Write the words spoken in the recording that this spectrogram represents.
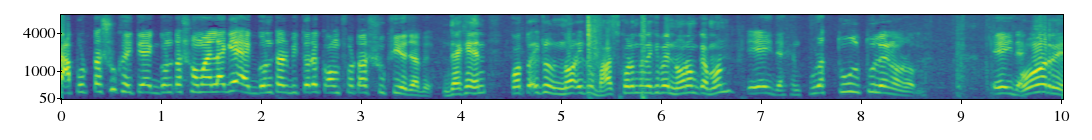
কাপড়টা শুকাইতে এক ঘণ্টা সময় লাগে এক ঘণ্টার ভিতরে কমফোর্টার শুকিয়ে যাবে। দেখেন কত একটু একটু ভাস করেন তো দেখি ভাই নরম কেমন? এই দেখেন পুরো তুল তুলে নরম। এই দেখ। ওরে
